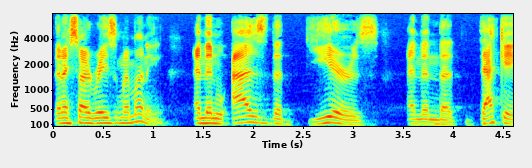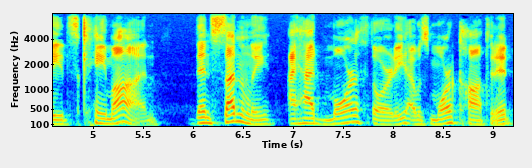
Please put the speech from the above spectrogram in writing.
then I started raising my money. And then as the years and then the decades came on, then suddenly I had more authority. I was more confident.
